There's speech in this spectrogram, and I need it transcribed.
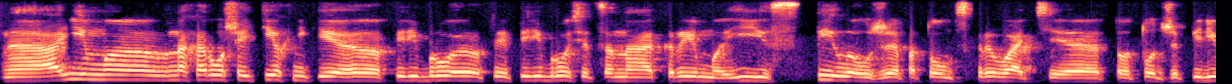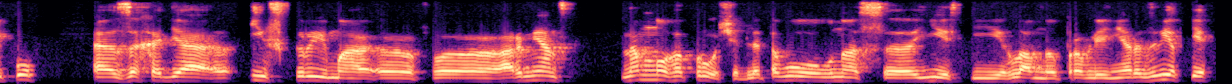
А им э, на хорошей технике э, перебро... переброситься на Крым и с тыла уже потом вскрывать э, то, тот же перекоп, заходя из Крыма в Армянск, намного проще. Для того у нас есть и Главное управление разведки,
